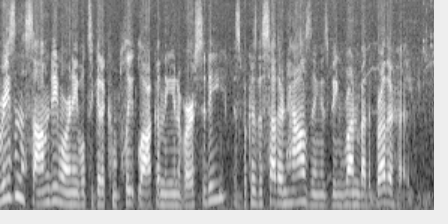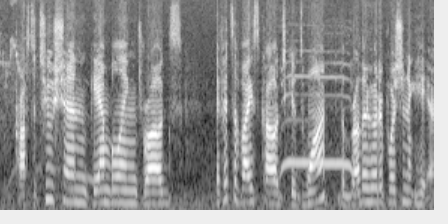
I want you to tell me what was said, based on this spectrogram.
The reason the Samedi weren't able to get a complete lock on the university is because the Southern housing is being run by the Brotherhood. Prostitution, gambling, drugs. If it's a vice college kids want, the Brotherhood are pushing it here.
